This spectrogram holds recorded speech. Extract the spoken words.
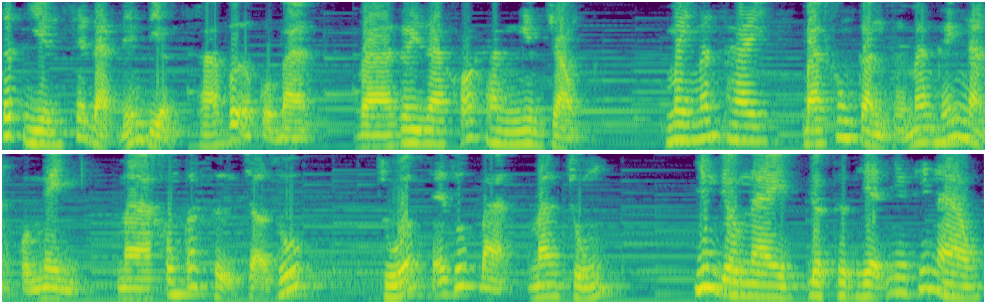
Tất nhiên sẽ đạt đến điểm phá vỡ của bạn Và gây ra khó khăn nghiêm trọng. May mắn thay bạn không cần phải mang gánh nặng của mình Mà không có sự trợ giúp Chúa sẽ giúp bạn mang chúng Nhưng điều này được thực hiện như thế nào?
